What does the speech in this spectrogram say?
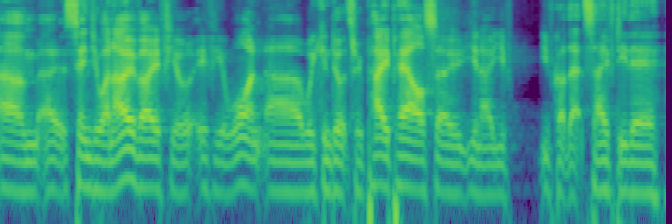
Um, uh, send you one over if you if you want. Uh, we can do it through PayPal, so you know you've you've got that safety there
